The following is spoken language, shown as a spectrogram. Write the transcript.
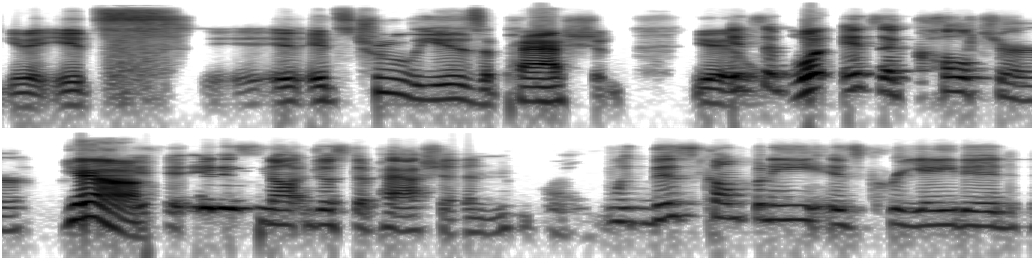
You know it's it, it's truly is a passion. Yeah it's a what it's a culture. Yeah. It, it is not just a passion. This company is created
